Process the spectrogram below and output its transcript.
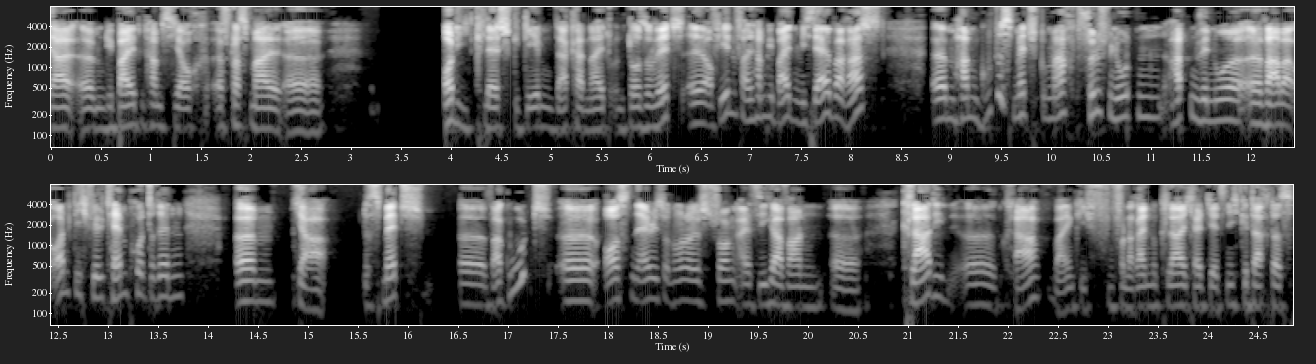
Ja, ähm, die beiden haben sich auch öfters mal äh, Body Clash gegeben, Daka Knight und Dozovic. Äh, auf jeden Fall haben die beiden mich sehr überrascht. Ähm, haben ein gutes Match gemacht. Fünf Minuten hatten wir nur, äh, war aber ordentlich viel Tempo drin. Ähm, ja, das Match äh, war gut. Äh, Austin Aries und Roderick Strong als Sieger waren äh, klar, die, äh, klar, war eigentlich von vornherein nur klar. Ich hätte jetzt nicht gedacht, dass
